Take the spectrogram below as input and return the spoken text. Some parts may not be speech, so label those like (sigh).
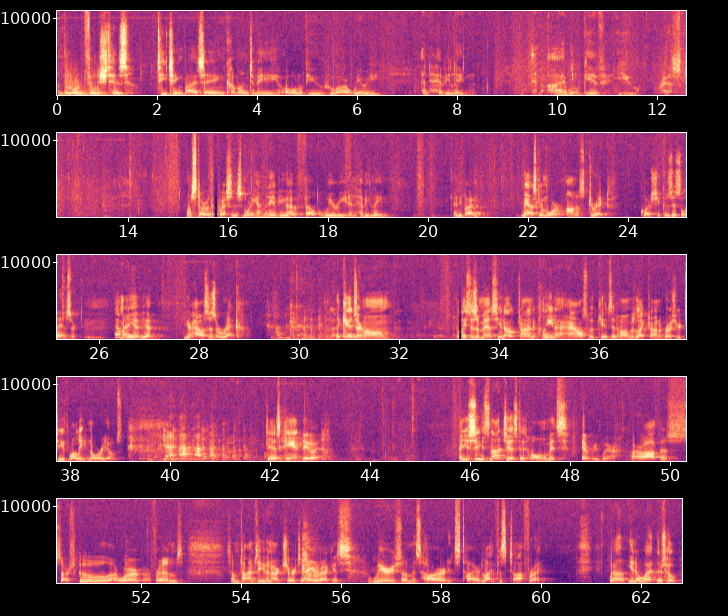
And the Lord finished his teaching by saying, Come unto me, all of you who are weary and heavy laden, and I will give you rest. I want to start with a question this morning. How many of you have felt weary and heavy laden? Anybody? Let me ask you a more honest, direct question because this will answer. How many of you, your house is a wreck? The kids are home, place is a mess. You know, trying to clean a house with kids at home is like trying to brush your teeth while eating Oreos. Just can't do it. And you see, it's not just at home, it's everywhere. Our office, our school, our work, our friends. Sometimes even our church is a wreck. It's wearisome, it's hard, it's tired. Life is tough, right? Well, you know what? There's hope.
